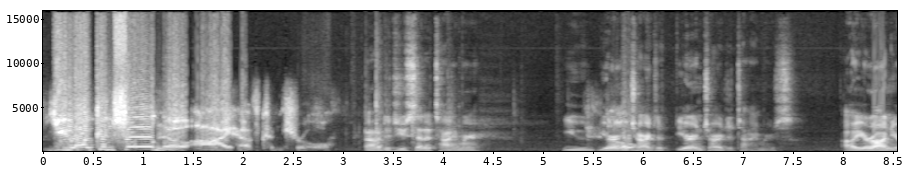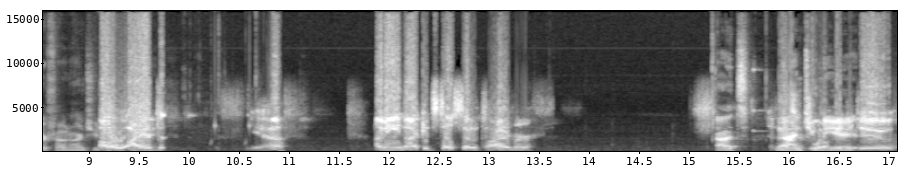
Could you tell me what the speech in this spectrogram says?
You have control? No, I have control. oh, did you set a timer? You you're in charge of you're in charge of timers. Oh, you're on your phone, aren't you? Oh, I had to. Yeah. I mean, I could still set a timer. Uh, it's And that's what you want me to 928.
